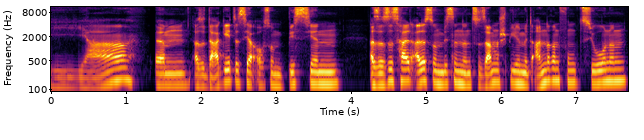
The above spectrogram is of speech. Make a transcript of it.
Ja, ähm, also da geht es ja auch so ein bisschen, also es ist halt alles so ein bisschen ein Zusammenspiel mit anderen Funktionen.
